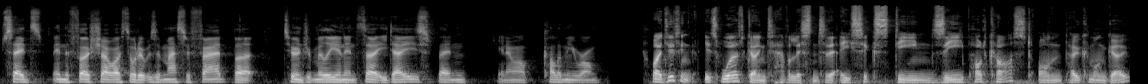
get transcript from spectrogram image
said in the first show I thought it was a massive fad, but 200 million in 30 days, then you know, I'll colour me wrong. Well, I do think it's worth going to have a listen to the A16Z podcast on Pokemon Go.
